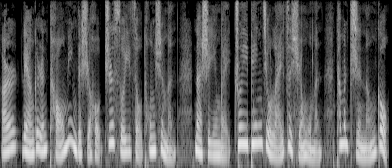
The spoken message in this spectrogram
而两个人逃命的时候之所以走通讯门，那是因为追兵就来自玄武门，他们只能够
